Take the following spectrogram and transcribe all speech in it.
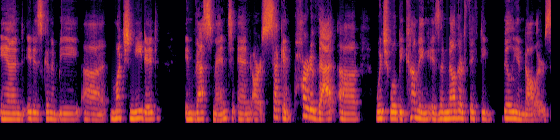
And it is going to be uh, much needed investment. And our second part of that, uh, which will be coming, is another 50 billion dollars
